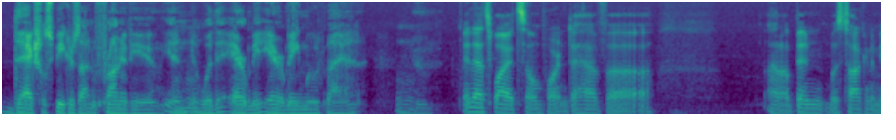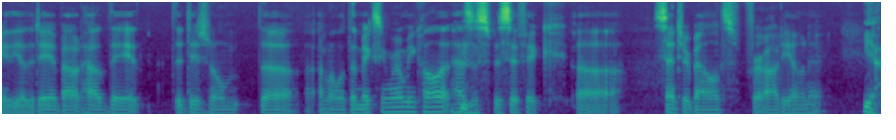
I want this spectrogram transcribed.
the actual speakers out in front of you, and mm-hmm. with the air air being moved by it. Mm-hmm. And that's why it's so important to have. Uh, I don't know. Ben was talking to me the other day about how they the digital the I don't know what the mixing room you call it has mm-hmm. a specific uh, center balance for audio in it. Yeah.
